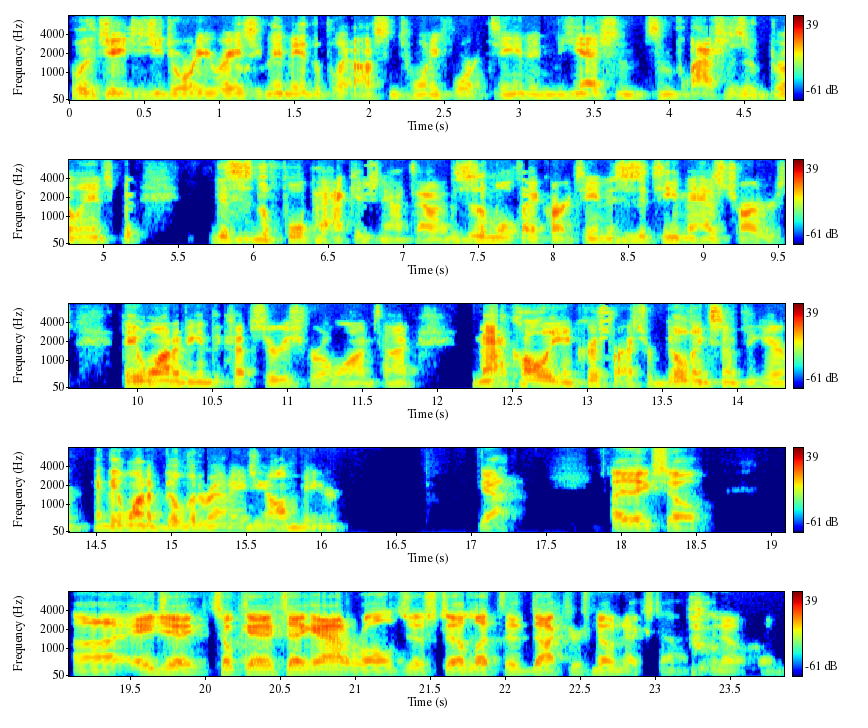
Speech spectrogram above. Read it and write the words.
with JTG Daugherty Racing. They made the playoffs in 2014, and he had some some flashes of brilliance. But this is the full package now, Tyler. This is a multi-car team. This is a team that has charters. They want to be in the Cup Series for a long time. Matt Kaulig and Chris Rice are building something here, and they want to build it around AJ Allmendinger. Yeah, I think so. Uh, AJ, it's okay to take Adderall. Just uh, let the doctors know next time, you know, when,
